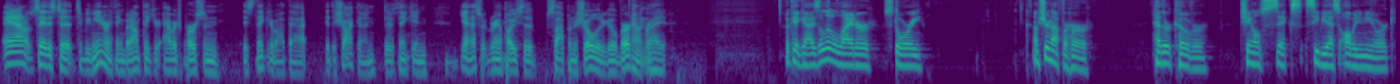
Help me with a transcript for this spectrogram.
And I don't say this to to be mean or anything, but I don't think your average person is thinking about that at the shotgun. They're thinking, yeah, that's what Grandpa used to slap on the shoulder to go bird hunting. Right. Okay, guys, a little lighter story. I'm sure not for her. Heather Kovar, Channel 6, CBS, Albany, New York.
